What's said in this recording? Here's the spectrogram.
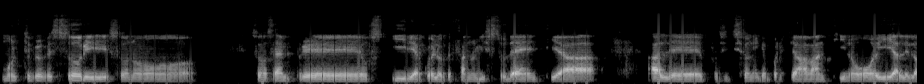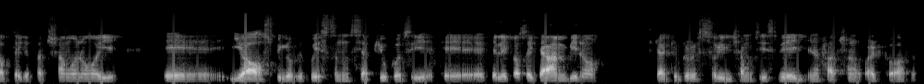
molti professori sono, sono sempre ostili a quello che fanno gli studenti, a alle posizioni che portiamo avanti noi, alle lotte che facciamo noi e io auspico che questo non sia più così, che, che le cose cambino, che anche i professori diciamo si sveglino e facciano qualcosa.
